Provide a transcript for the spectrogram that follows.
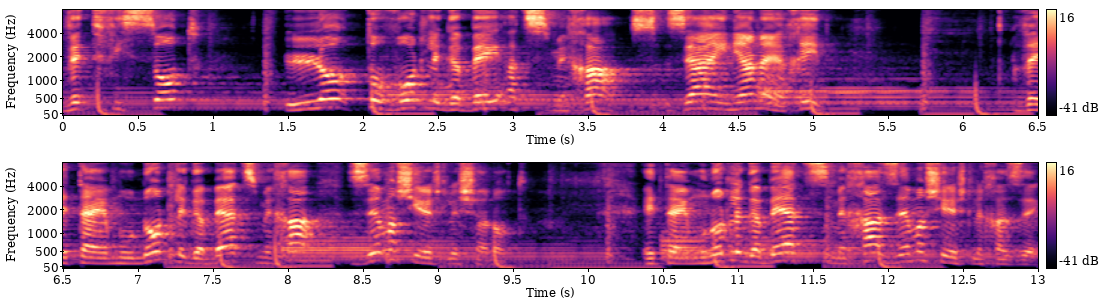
ותפיסות לא טובות לגבי עצמך. זה העניין היחיד. ואת האמונות לגבי עצמך, זה מה שיש לשנות. את האמונות לגבי עצמך, זה מה שיש לחזק.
